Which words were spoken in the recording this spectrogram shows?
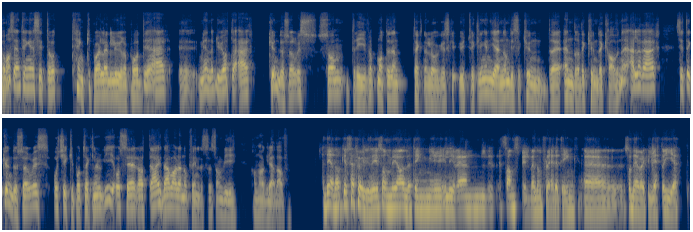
Thomas, en ting jeg sitter og tenker på eller lurer på, det er eh, Mener du at det er kundeservice som driver på en måte den teknologiske utviklingen gjennom disse kunde, endrede kundekravene, eller er sitter kundeservice og kikker på teknologi og ser at nei, der var det en oppfinnelse som vi kan ha glede av. Det er nok selvfølgelig, som i alle ting i livet, et samspill mellom flere ting. Eh, så det er vel ikke lett å gi et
